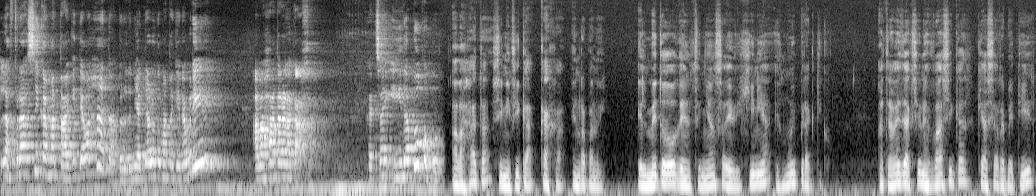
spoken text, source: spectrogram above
la frase kamataki te abajata, pero tenía claro que mataki era abrir, abajata era la caja. ¿Cachai? Y de a poco, pues. Abajata significa caja en Rapanui. El método de enseñanza de Virginia es muy práctico. A través de acciones básicas que hace repetir,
